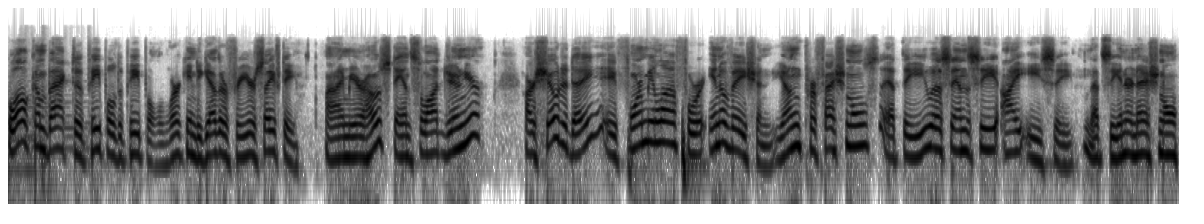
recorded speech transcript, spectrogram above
Welcome back to People to People, working together for your safety. I'm your host, Dan Salot Jr. Our show today, a formula for innovation, young professionals at the USNC IEC. That's the International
